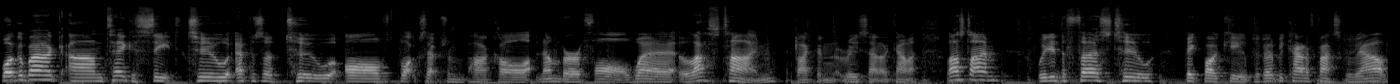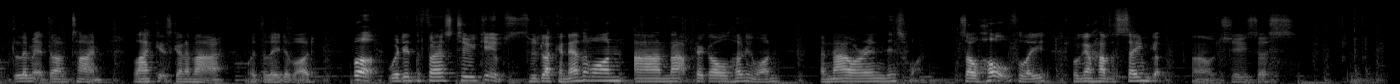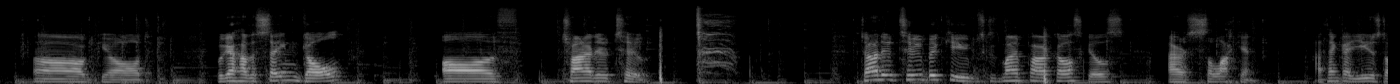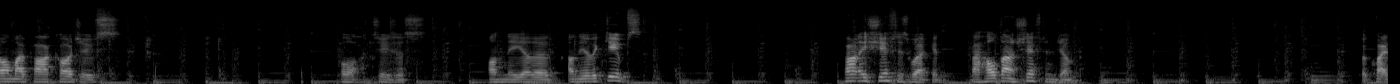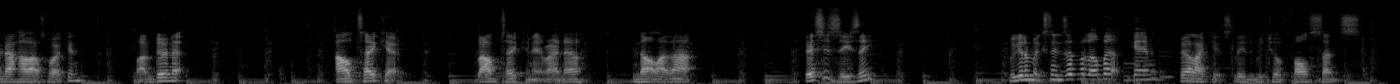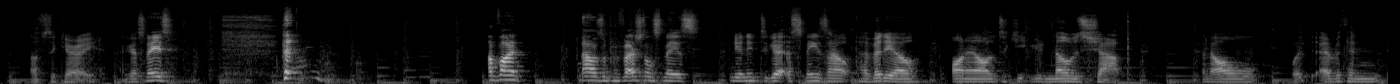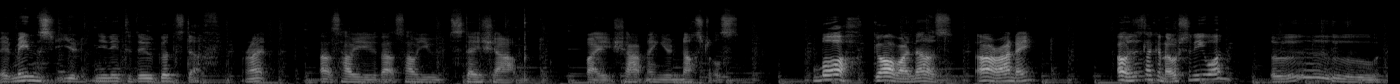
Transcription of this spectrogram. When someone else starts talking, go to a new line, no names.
Welcome back and take a seat to episode 2 of Blockception Parkour number 4 where last time, if I can reset the camera, last time we did the first two big boy cubes. We're going to be kind of fast because we are limited on time like it's going to matter with the leaderboard. But we did the first two cubes. So we did like another one and that big old honey one and now we're in this one. So hopefully we're going to have the same go- Oh Jesus. Oh god. We're going to have the same goal of trying to do two. trying to do two big cubes because my parkour skills are slacking. I think I used all my parkour juice. Oh, Jesus. On the other on the other cubes. Apparently shift is working. If I hold down shift and jump. Don't quite know how that's working. But I'm doing it. I'll take it. I'm taking it right now. Not like that. This is easy. We're gonna mix things up a little bit, game. I feel like it's leading me to a false sense of security. I guess sneeze. I'm fine. That was a professional sneeze. You need to get a sneeze out per video on in order to keep your nose sharp. And all, with everything, it means you, you need to do good stuff, right? That's how you, that's how you stay sharp. By sharpening your nostrils. Oh, God, my nose. Alrighty. Eh? Oh, is this like an oceany one? Ooh.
